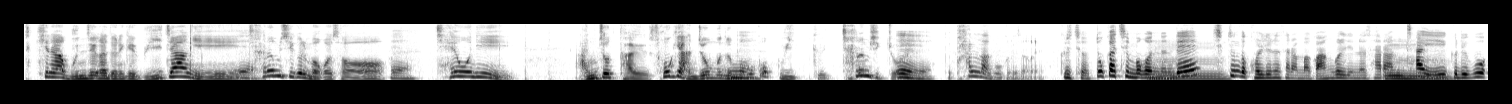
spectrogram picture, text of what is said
특히나 문제가 되는 게 위장이 예. 찬 음식을 먹어서 예. 체온이 안 좋다. 속이 안 좋은 분들 네. 보면 꼭그찬 음식 좋아해요. 예. 그 탈나고 그러잖아요. 그렇죠. 똑같이 먹었는데 음. 식중독 걸리는 사람하고 안 걸리는 사람 음. 차이 그리고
